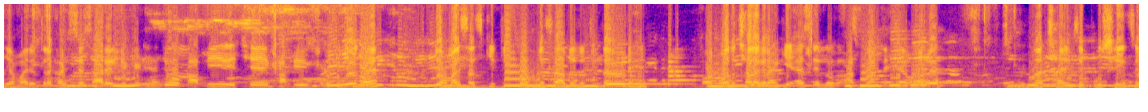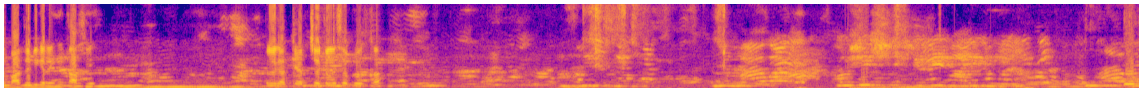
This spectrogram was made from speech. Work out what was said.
ये हमारे उत्तराखंड से सारे रिलेटेड हैं, जो काफ़ी अच्छे, काफ़ी बुज़ुर्ग हैं, जो हमारी संस्कृति को आप लोग ज़िंदा रखते हैं और बहुत अच्छा लग रहा है कि ऐसे लोग आते जाते हैं और इतना अच्छा इनसे पूछे, इनसे बातें भी करेंगे काफ़ी। लगा कैप्चर कर सब लोग का। कोशिश करने वाली और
